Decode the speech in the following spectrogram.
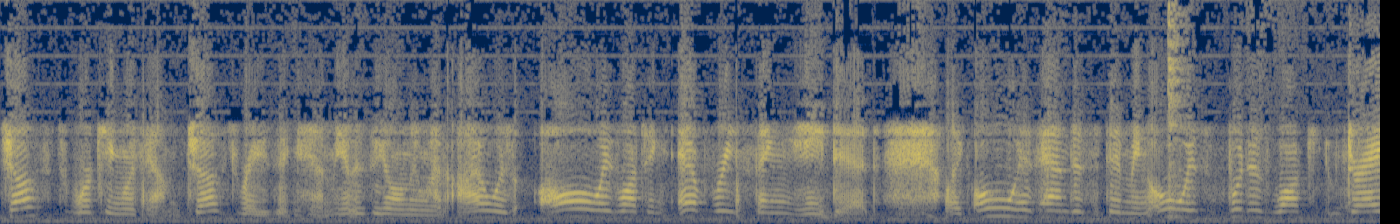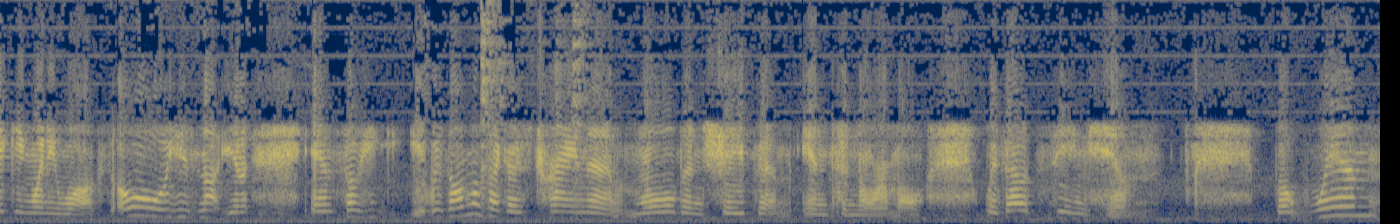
just working with him, just raising him, he was the only one. I was always watching everything he did. Like, oh, his hand is stimming. Oh, his foot is walk dragging when he walks. Oh, he's not, you know. And so he, it was almost like I was trying to mold and shape him into normal without seeing him. But when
